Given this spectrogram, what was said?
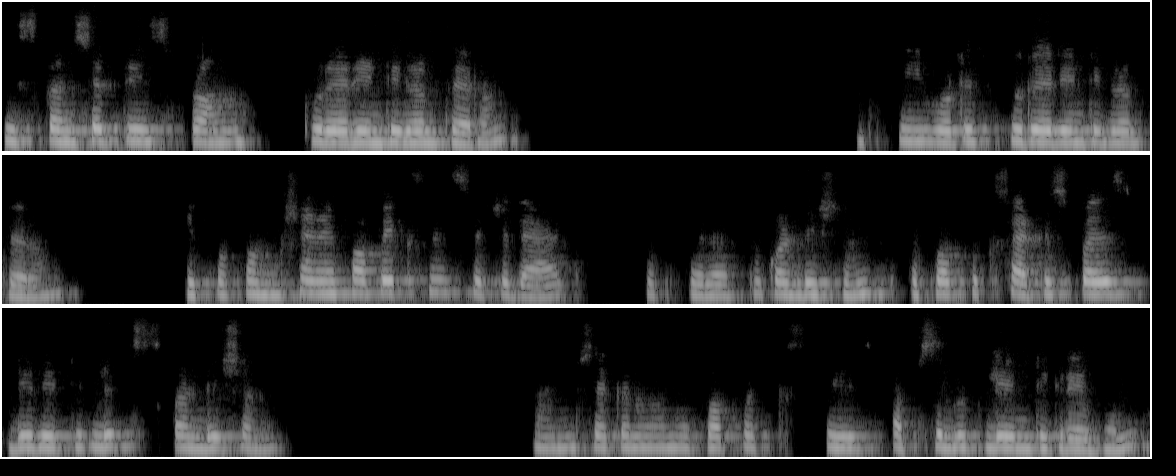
This concept is from Fourier integral theorem. Let's See what is Fourier integral theorem. If a function f of x is such that if there are two conditions, f of x satisfies Dirichlet's condition, and second one f of x is absolutely integrable.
